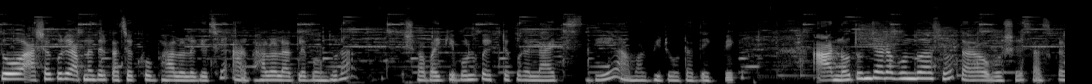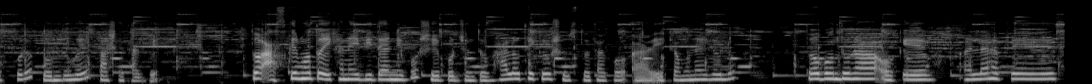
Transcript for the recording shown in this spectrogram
তো আশা করি আপনাদের কাছে খুব ভালো লেগেছে। আর ভালো লাগলে বন্ধুরা সবাইকে বলব একটা করে লাইকস দিয়ে আমার ভিডিওটা দেখবে। আর নতুন যারা বন্ধু আছো, তারা অবশ্যই সাবস্ক্রাইব করে বন্ধু হয়ে পাশে থাকবে। তো আজকের মতো এখানেই বিদায় নিব। সেই পর্যন্ত ভালো থেকেও সুস্থ থাকো। আর এই কামনাই রইল। তো বন্ধুরা, ওকে, আল্লাহ হাফেজ।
